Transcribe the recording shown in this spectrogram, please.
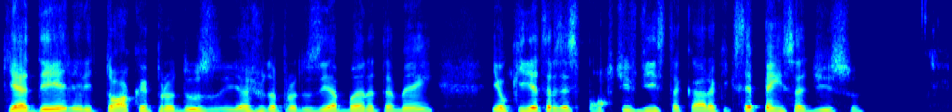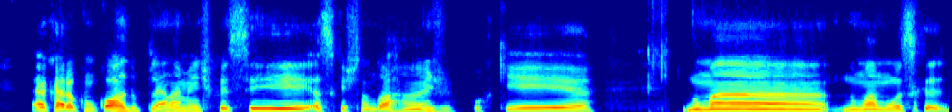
que é dele, ele toca e produz e ajuda a produzir a banda também. E eu queria trazer esse ponto de vista, cara. O que, que você pensa disso? É, cara, eu concordo plenamente com esse, essa questão do arranjo, porque numa, numa música,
